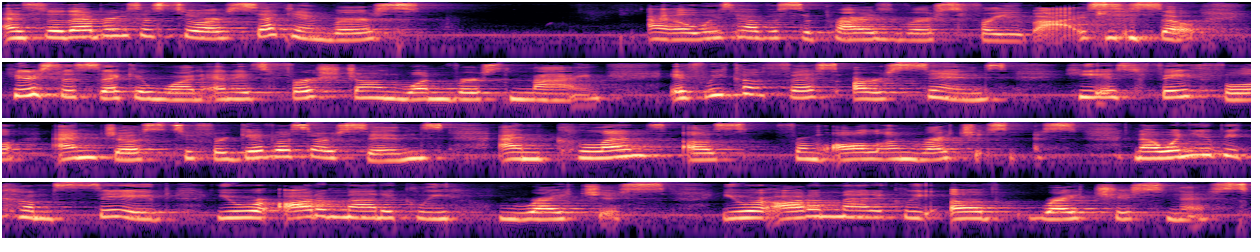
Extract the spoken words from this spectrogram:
And so that brings us to our second verse. I always have a surprise verse for you guys. So here's the second one, and it's 1 John 1, verse 9. If we confess our sins, he is faithful and just to forgive us our sins and cleanse us from all unrighteousness. Now, when you become saved, you are automatically righteous. You are automatically of righteousness.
